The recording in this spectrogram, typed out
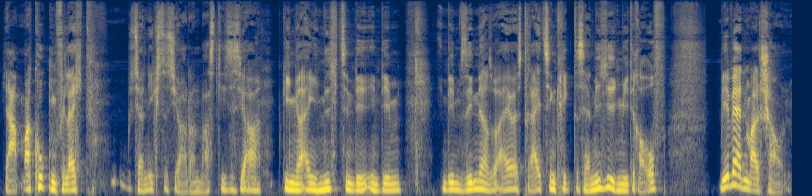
ja, mal gucken, vielleicht ist ja nächstes Jahr dann was. Dieses Jahr ging ja eigentlich nichts in, de, in, dem, in dem Sinne. Also iOS 13 kriegt das ja nicht irgendwie drauf. Wir werden mal schauen.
